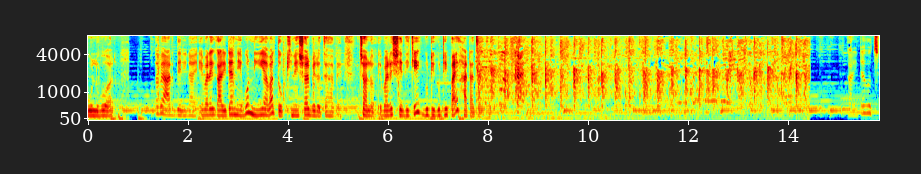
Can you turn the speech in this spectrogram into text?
বলব আর। তবে আর দেরি নয়। এবারে গাড়িটা নেব, নিয়ে আবার দক্ষিণেশ্বর বেরোতে হবে। চলো, এবারে সেদিকেই গুটি গুটি পায়ে হাঁটা যাক। গাড়িটা হচ্ছে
